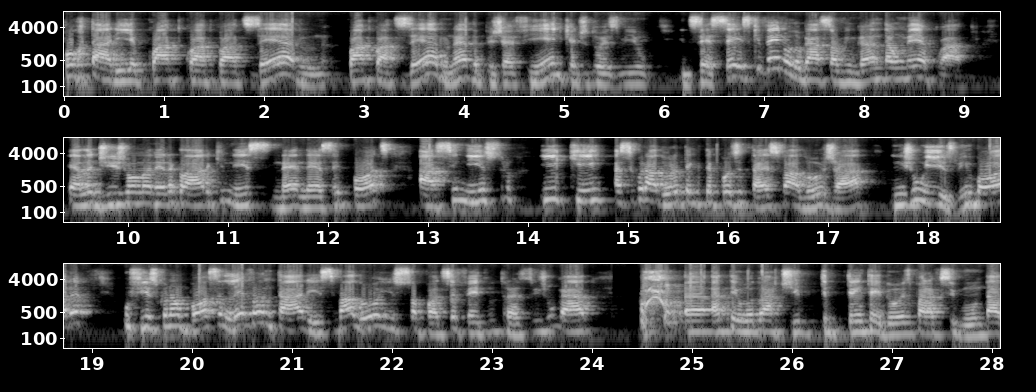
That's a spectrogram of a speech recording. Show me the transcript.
portaria 4440, 440 né, da PGFN, que é de 2016, que vem no lugar, salvo engano, da 164. Ela diz de uma maneira clara que nesse, né, nessa hipótese há sinistro e que a seguradora tem que depositar esse valor já em juízo, embora o fisco não possa levantar esse valor, isso só pode ser feito no trânsito em julgado, a teor do artigo 32, parágrafo 2 da,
